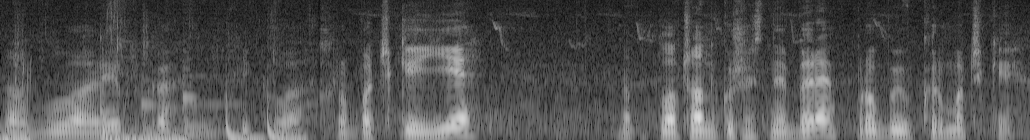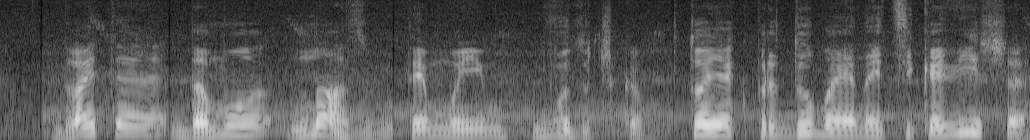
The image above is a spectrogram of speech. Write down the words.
Да, була рибка, пікла. Хробачки є, на плавчанку щось не бере, пробую кормачки. Давайте дамо назву тим моїм вудочкам. Хто як придумає найцікавіше,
